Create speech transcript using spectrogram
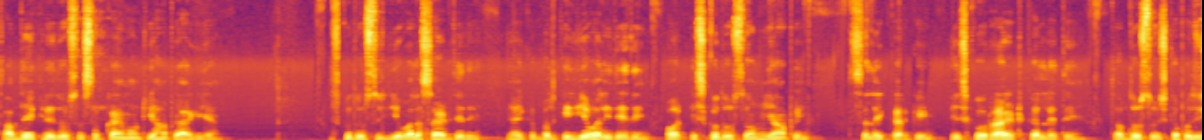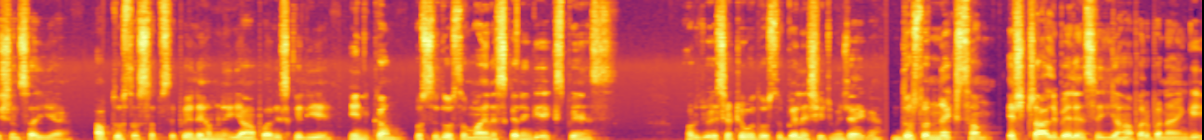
तो आप देख रहे दोस्तों, सबका अमाउंट यहाँ पे आ गया। इसको दोस्तों ये वाला साइड दे दें, या बल्कि ये वाली दे दें, और इसको दोस्तों हम यहाँ पे सेलेक्ट करके इसको राइट कर लेते हैं। तो अब दोस्तों, इसका पोजीशन सही है। अब दोस्तों, सबसे पहले हमने यहाँ पर इसके लिए इनकम उससे दोस्तों माइनस करेंगे एक्सपेंस और जो एसेट है वो दोस्तों बैलेंस शीट में जाएगा। दोस्तों नेक्स्ट हम इस ट्रायल बैलेंस से यहाँ पर बनाएँगे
